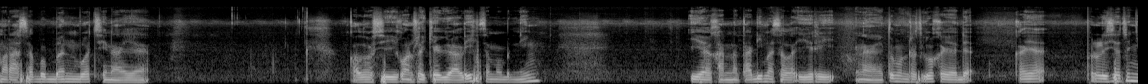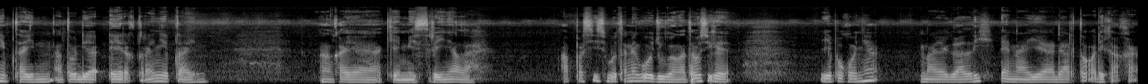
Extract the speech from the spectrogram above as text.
merasa beban buat si Naya kalau si konfliknya Galih sama Bening Iya karena tadi masalah iri. Nah itu menurut gue kayak ada kayak penulisnya tuh nyiptain atau dia direkturnya nyiptain nah, kayak chemistry-nya lah. Apa sih sebutannya gue juga nggak tahu sih kayak ya pokoknya Naya Galih, eh Naya Darto adik kakak,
